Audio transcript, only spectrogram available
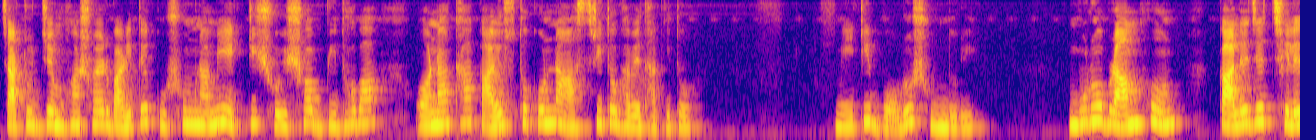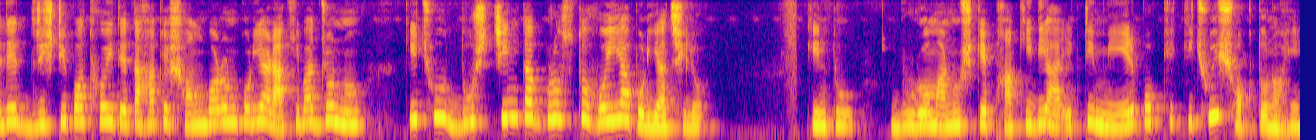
চাটুর্যে মহাশয়ের বাড়িতে কুসুম নামে একটি শৈশব বিধবা অনাথা কায়স্থ কন্যা আশ্রিতভাবে থাকিত। মেয়েটি বড় সুন্দরী। বুড়ো ব্রাহ্মণ কালেজের ছেলেদের দৃষ্টিপথ হইতে তাহাকে সংবরণ করিয়া রাখিবার জন্য কিছু দুশ্চিন্তাগ্রস্ত হইয়া পড়িয়াছিল। কিন্তু বুড়ো মানুষকে ফাঁকি দিয়া একটি মেয়ের পক্ষে কিছুই শক্ত নহে।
